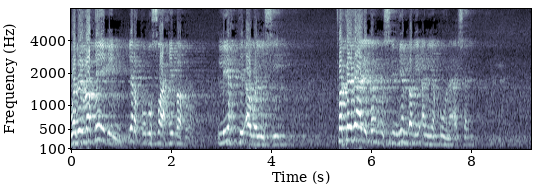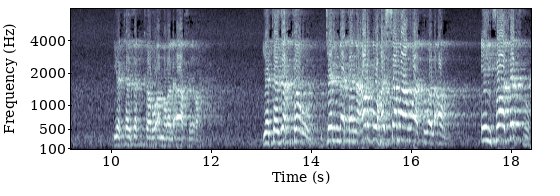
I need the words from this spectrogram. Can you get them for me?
ومن رقيب يرقب صاحبه ليخطئ ويسيء. فكذلك المسلم ينبغي أن يكون أشد. يتذكر أمر الآخرة. يتذكر جنة عرضها السماوات والأرض. إن فاتته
